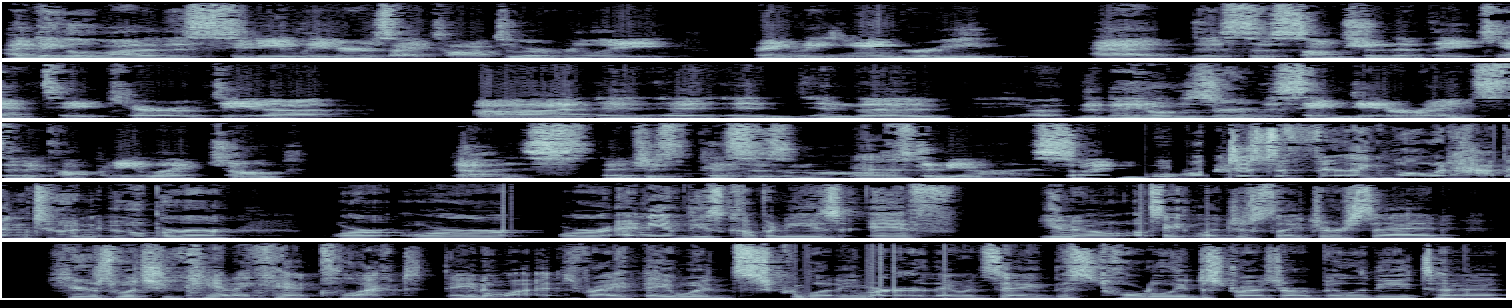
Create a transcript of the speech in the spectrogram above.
I think a lot of the city leaders I talk to are really, frankly, angry at this assumption that they can't take care of data uh, in, in, the you know, they don't deserve the same data rights that a company like Jump does. That just pisses them off, yeah. to be honest. So, I, well, just to feel like, what would happen to an Uber or or or any of these companies if you know a state legislature said, "Here's what you can and can't collect data wise," right? They would scream bloody murder. They would say this totally destroys our ability to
